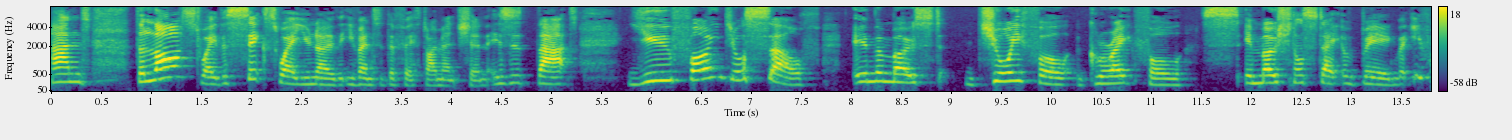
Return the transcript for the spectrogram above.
And the last way, the sixth way you know that you've entered the fifth dimension is that you find yourself in the most joyful, grateful, emotional state of being that you've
